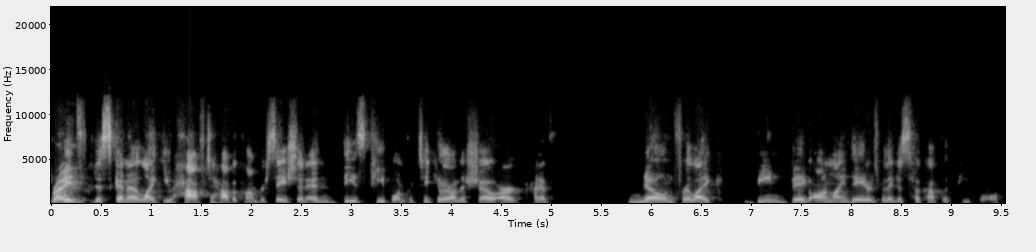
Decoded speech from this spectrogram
right. It's just gonna like you have to have a conversation. And these people in particular on the show are kind of known for like being big online daters where they just hook up with people.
